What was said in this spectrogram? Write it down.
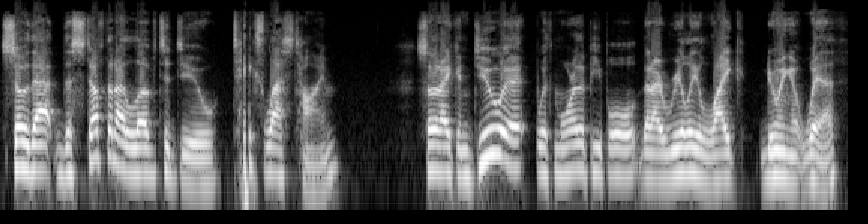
so that the stuff that I love to do takes less time, so that I can do it with more of the people that I really like doing it with?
